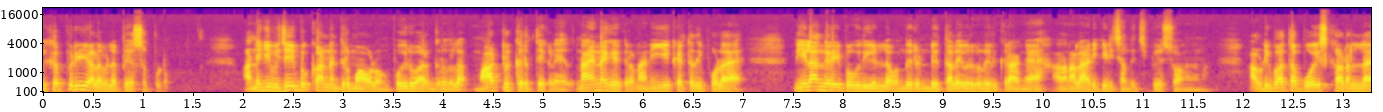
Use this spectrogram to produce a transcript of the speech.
மிகப்பெரிய அளவில் பேசப்படும். அன்றைக்கி விஜய் பக்கம் அண்ணன் திருமாவளவன் போயிடுவாருங்கிறதுல மாற்று கருத்தே கிடையாது. நான் என்ன கேட்குறேன்னா நீங்கள் கேட்டதைப் போல் நீலாங்கரை பகுதிகளில் வந்து ரெண்டு தலைவர்களும் இருக்கிறாங்க. அதனால் அடிக்கடி சந்தித்து பேசுவாங்கண்ணா அப்படி பார்த்தா போய்ஸ் கார்டனில்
